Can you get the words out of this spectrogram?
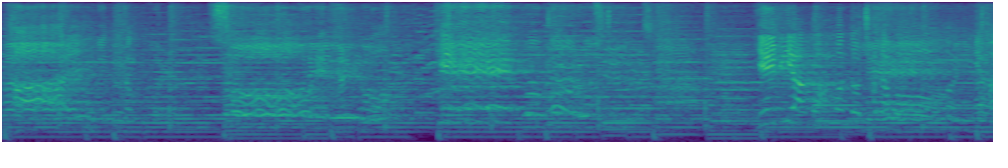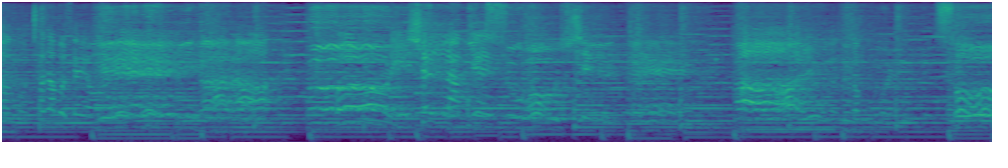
밝은 등불 손에 들고 기쁨으로 주를 예비하고 한 번 더 쳐다보고 예비하고 쳐다보세요. 예비하라. 우리 신랑 예수 오실 때 밝은 등불 손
